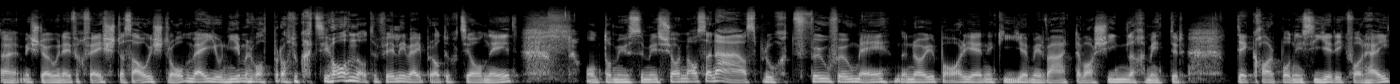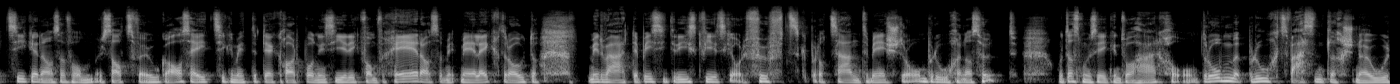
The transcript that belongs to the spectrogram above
Äh, wir stellen einfach fest, dass alle Strom wollen und niemand will Produktion oder viele wollen Produktion nicht. Und da müssen wir es schon also nehmen. Es braucht viel, viel mehr erneuerbare Energien. Wir werden wahrscheinlich mit der Dekarbonisierung von Heizungen, also vom Ersatz von Gasheizungen, mit der Dekarbonisierung vom Verkehr, also mit mehr Elektroauto, wir werden bis in 30, 40 Jahren 50 Prozent mehr Strom brauchen als heute. Und das muss irgendwo herkommen. Und darum braucht es wesentlich schneller,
